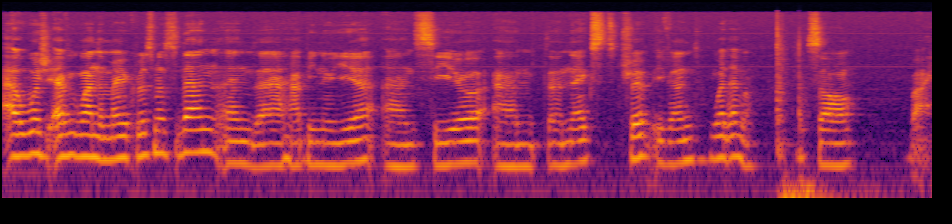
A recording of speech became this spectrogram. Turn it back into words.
I wish everyone a Merry Christmas then and a Happy New Year and see you and the next trip, event, whatever. So, bye.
